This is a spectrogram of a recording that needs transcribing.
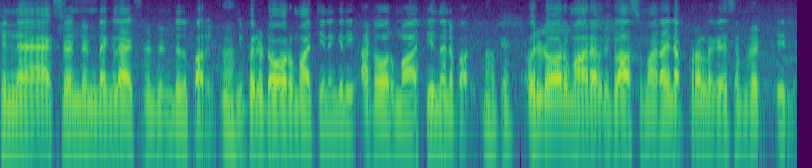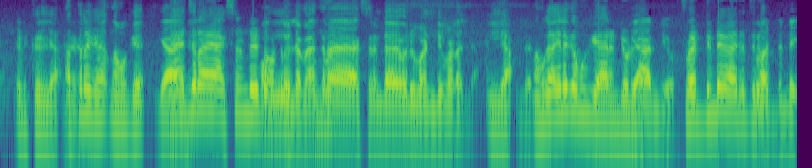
പിന്നെ ആക്സിഡന്റ് ഉണ്ടെങ്കിൽ ആക്സിഡന്റ് ഉണ്ടെന്ന് പറയും. ഇപ്പൊ ഒരു ഡോർ മാറ്റിയെങ്കിൽ ആ ഡോർ മാറ്റി എന്ന് തന്നെ പറയും. ഒരു ഡോർ മാറാ ഒരു ഗ്ലാസ് മാറാം. അതിലപ്പുറമുള്ള കേസ് നമ്മൾ എടുക്കില്ല. എടുക്കില്ല അത്രയൊക്കെ നമുക്ക്. മേജറായ ആക്സിഡന്റ് ഒന്നുമില്ല. മേജറായ ആക്സിഡന്റ് ആയ ഒരു വണ്ടി ഇവിടെ ഇല്ല. നമുക്ക് അതിലൊക്കെ നമുക്ക് ഗ്യാരണ്ടി ഗ്യാരണ്ടി ഫ്ലഡിന്റെ കാര്യത്തിൽ ഫ്ലഡിന്റെ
